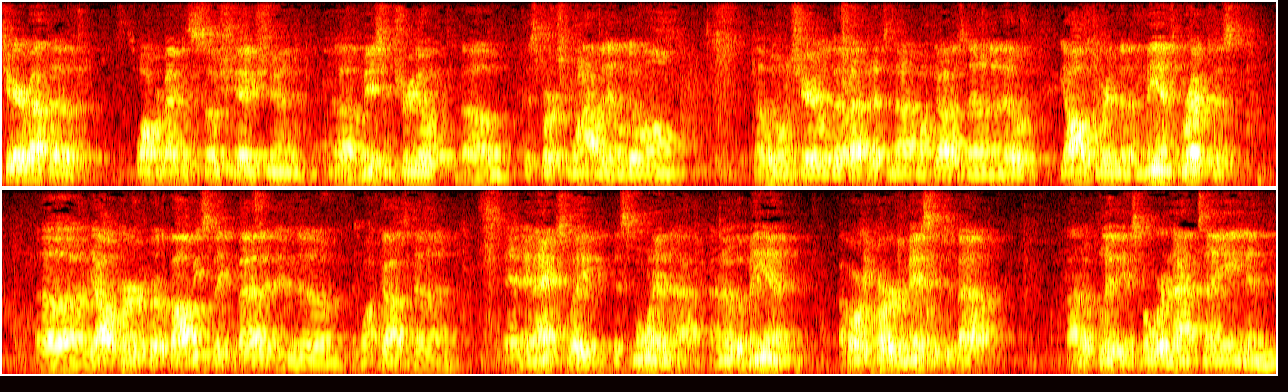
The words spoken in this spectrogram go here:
Share about the Walker Baptist Association uh, mission trip. Um, this first one I've been able to go on. Uh, we want to share a little bit about that tonight what God has done. I know y'all that were in the men's breakfast, uh, y'all heard Brother Bobby speak about it and, uh, and what God's done. And, and actually, this morning, I, I know the men, I've already heard a message about, I know Philippians 4 and 19 and,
